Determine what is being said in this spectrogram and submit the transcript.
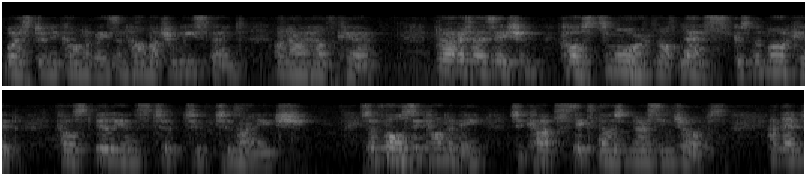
Western economies and how much we spend on our healthcare privatisation costs more, not less, because the market costs billions to, to, to manage. It's a false economy to cut 6,000 nursing jobs and then,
